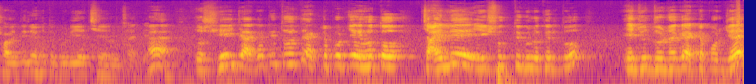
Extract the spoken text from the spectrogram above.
ছয় দিনে হয়তো গড়িয়েছে হ্যাঁ তো সেই জায়গাটিতে হয়তো একটা পর্যায়ে হয়তো চাইলে এই শক্তিগুলো কিন্তু এই যুদ্ধটাকে একটা পর্যায়ে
